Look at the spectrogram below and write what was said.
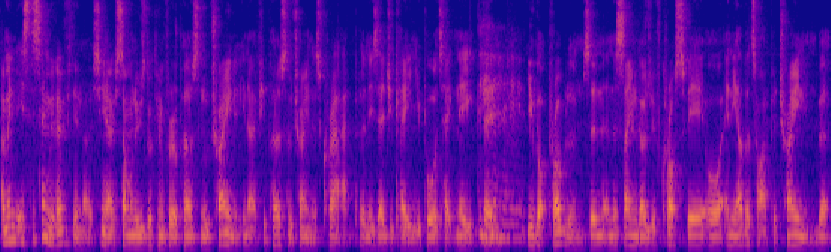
I mean, it's the same with everything though. It's, you know, someone who's looking for a personal trainer. You know, if your personal trainer's crap and is educating you poor technique, then Yeah, yeah. you've got problems. And, and the same goes with CrossFit or any other type of training. But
